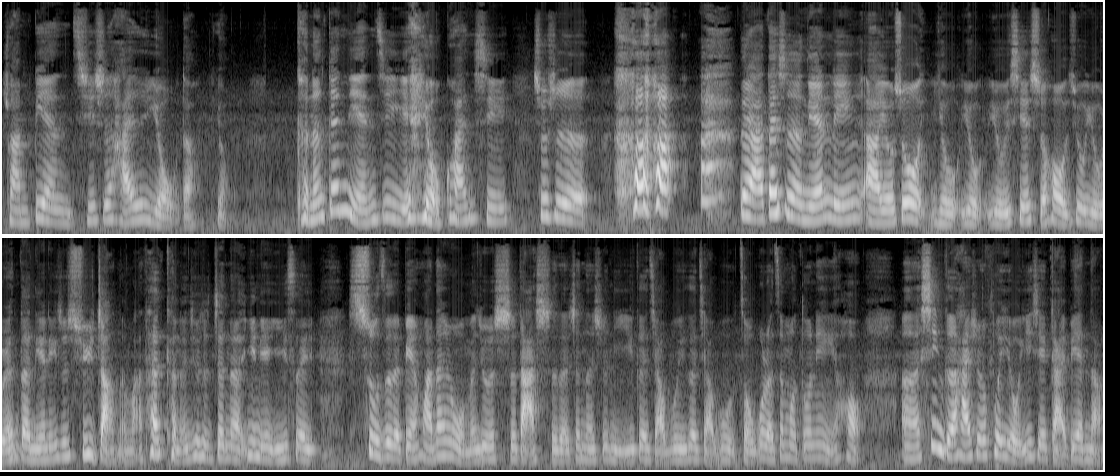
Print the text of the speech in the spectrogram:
转变其实还是有的，有，可能跟年纪也有关系，就是，对啊，但是年龄啊，有时候有有有一些时候，就有人的年龄是虚长的嘛，他可能就是真的一年一岁数字的变化，但是我们就是实打实的，真的是你一个脚步一个脚步走过了这么多年以后，呃，性格还是会有一些改变的，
